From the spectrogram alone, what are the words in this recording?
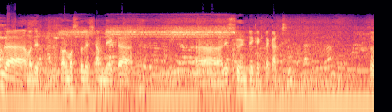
আমরা আমাদের কর্মস্থলের সামনে একটা রেস্টুরেন্টে একটা কাটছি। তো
